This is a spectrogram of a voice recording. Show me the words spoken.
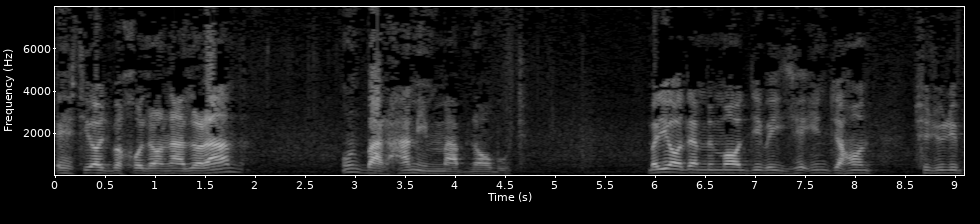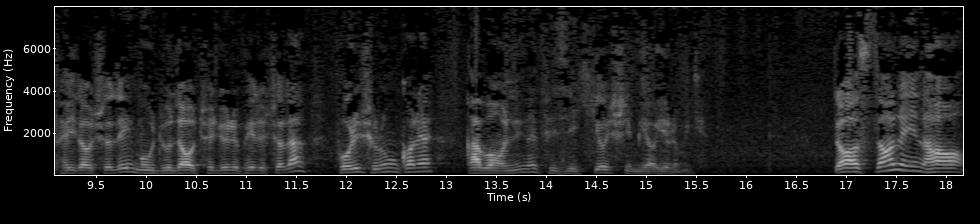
احتیاج به خدا ندارم. اون بر همین مبنا بود. ولی آدم مادی بگی که این جهان چجوری پیدا شده این موجودات چجوری پیدا شدن فوری شروع می‌کنه قوانین فیزیکی و شیمیایی رو میگه. داستان اینها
